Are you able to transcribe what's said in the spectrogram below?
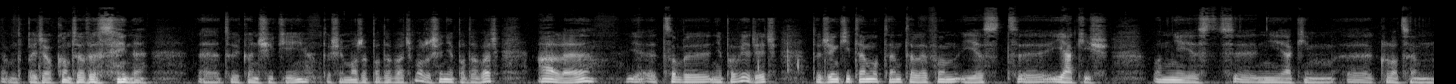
ja bym to powiedział, kontrowersyjne trójkąciki. To się może podobać, może się nie podobać, ale co by nie powiedzieć, to dzięki temu ten telefon jest jakiś. On nie jest nijakim klocem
